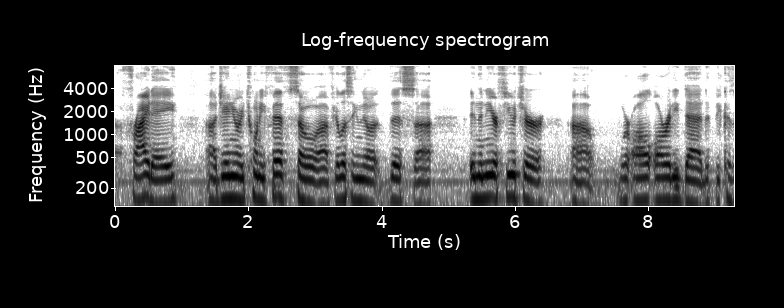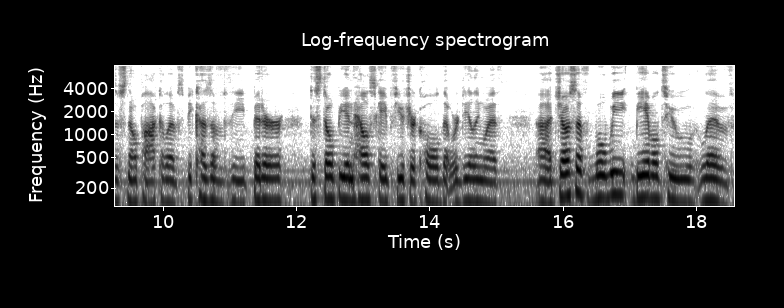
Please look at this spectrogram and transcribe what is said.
uh, Friday, uh, January 25th. So uh, if you're listening to this uh, in the near future, uh, we're all already dead because of snowpocalypse, because of the bitter dystopian hellscape future cold that we're dealing with. Uh, Joseph, will we be able to live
